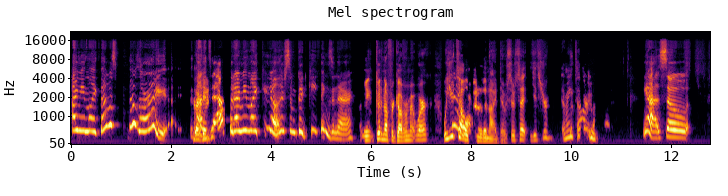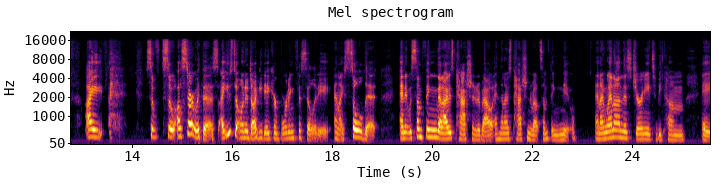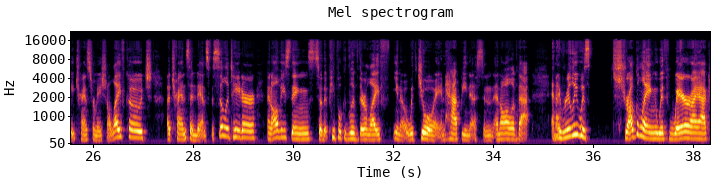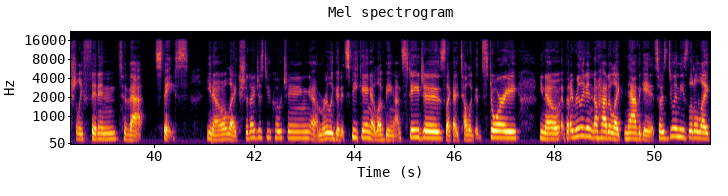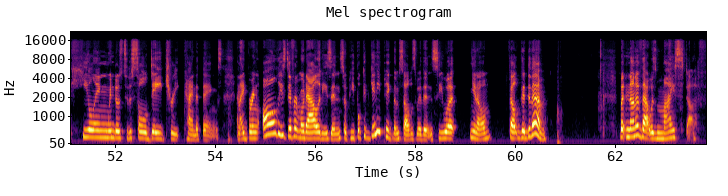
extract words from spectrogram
I mean, like that was that was all right. Did Not it? exact, but I mean, like you know, there's some good key things in there. i mean good enough for government work well you tell it better than i do so it's, that, it's your i mean tell Yeah. So I so so I'll start with this. I used to own a doggy daycare boarding facility and I sold it. And it was something that I was passionate about. And then I was passionate about something new. And I went on this journey to become a transformational life coach, a Transcendance facilitator, and all these things so that people could live their life, you know, with joy and happiness and, and all of that. And I really was struggling with where I actually fit into that space you know like should i just do coaching i'm really good at speaking i love being on stages like i tell a good story you know but i really didn't know how to like navigate it. So i was doing these little like healing windows to the soul day treat kind of things. And i'd bring all these different modalities in so people could guinea pig themselves with it and see what you know felt good to them. But none of that was my stuff.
